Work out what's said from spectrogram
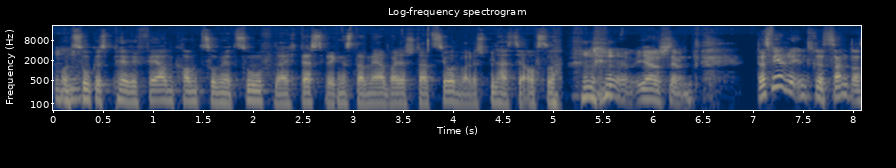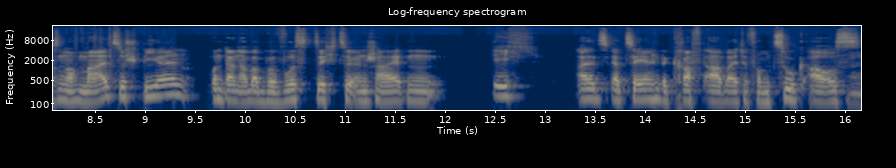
und Zug ist peripher und kommt zu mir zu. Vielleicht deswegen ist da mehr bei der Station, weil das Spiel heißt ja auch so. ja, stimmt. Das wäre interessant, das nochmal zu spielen und dann aber bewusst sich zu entscheiden, ich als erzählende Kraft arbeite vom Zug aus.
